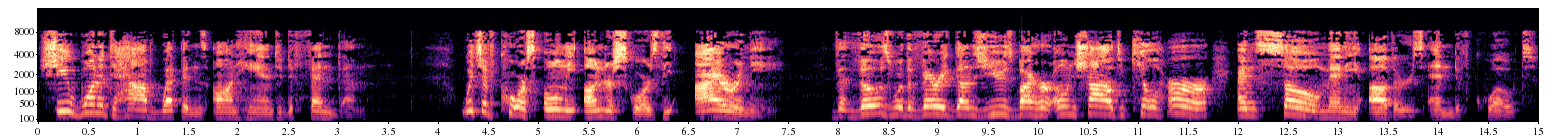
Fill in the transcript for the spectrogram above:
She wanted to have weapons on hand to defend them which of course only underscores the irony that those were the very guns used by her own child to kill her and so many others. End of quote.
